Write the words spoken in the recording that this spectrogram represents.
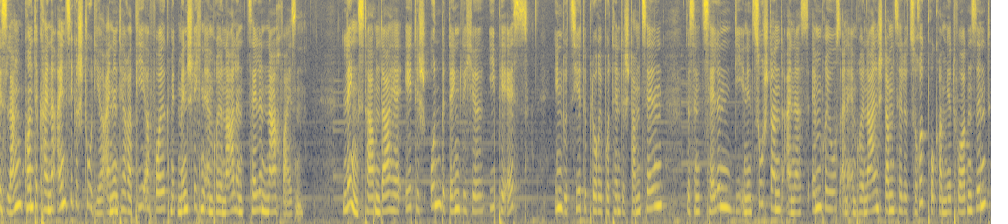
Bislang konnte keine einzige Studie einen Therapieerfolg mit menschlichen embryonalen Zellen nachweisen. Längst haben daher ethisch unbedenkliche IPS, induzierte pluripotente Stammzellen, Das sind Zellen, die in den Zustand eines Embryos, einer embryonalen Stammzelle zurückprogrammiert worden sind,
